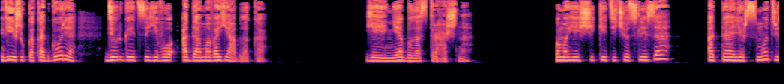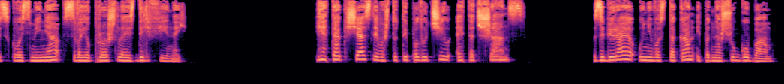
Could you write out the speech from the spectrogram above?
Вижу, как от горя дергается его адамово яблоко. Ей не было страшно. По моей щеке течет слеза, а Тайлер смотрит сквозь меня в свое прошлое с дельфиной. Я так счастлива, что ты получил этот шанс. Забираю у него стакан и подношу к губам.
